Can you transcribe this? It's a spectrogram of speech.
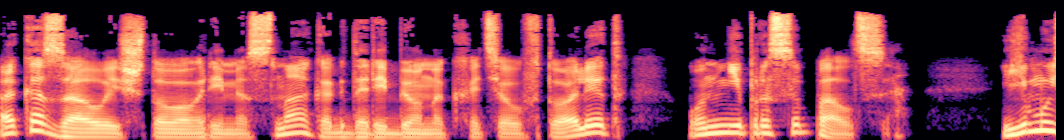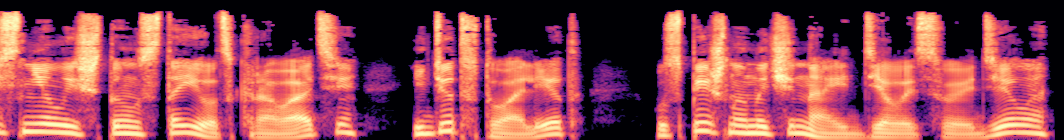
Оказалось, что во время сна, когда ребенок хотел в туалет, он не просыпался. Ему снилось, что он встает с кровати, идет в туалет, успешно начинает делать свое дело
